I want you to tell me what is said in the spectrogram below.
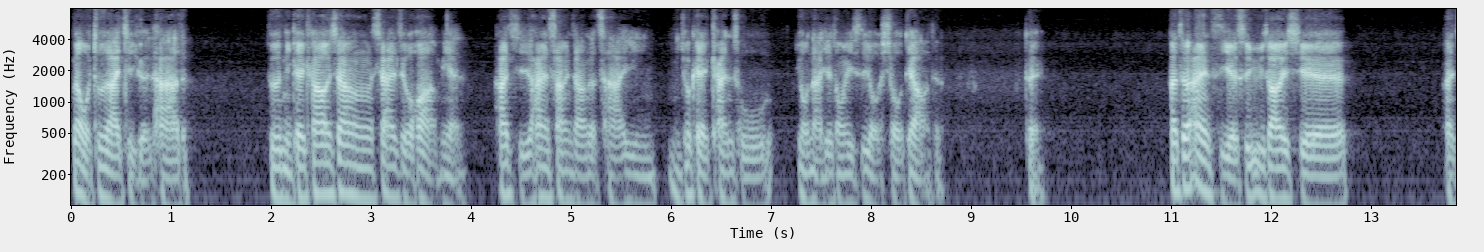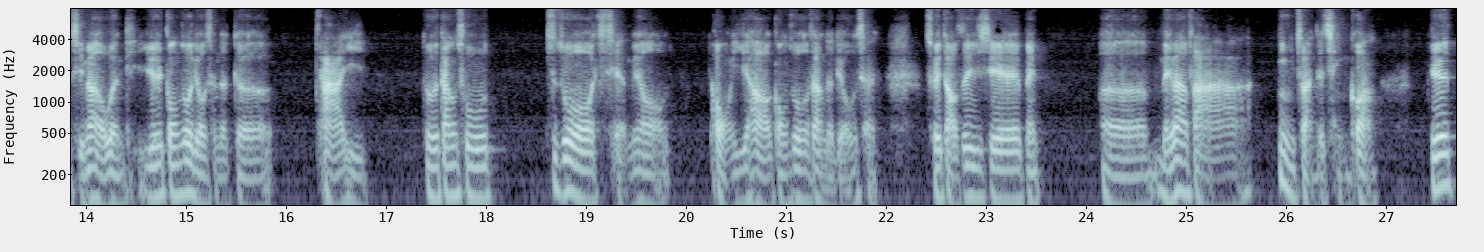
那我就是来解决它的。就是你可以看到像现在这个画面，它其实和上一张的差异，你就可以看出有哪些东西是有修掉的。对，那这个案子也是遇到一些很奇妙的问题，因为工作流程的的差异，就是当初制作前没有统一好工作上的流程，所以导致一些没呃没办法。逆转的情况，因为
